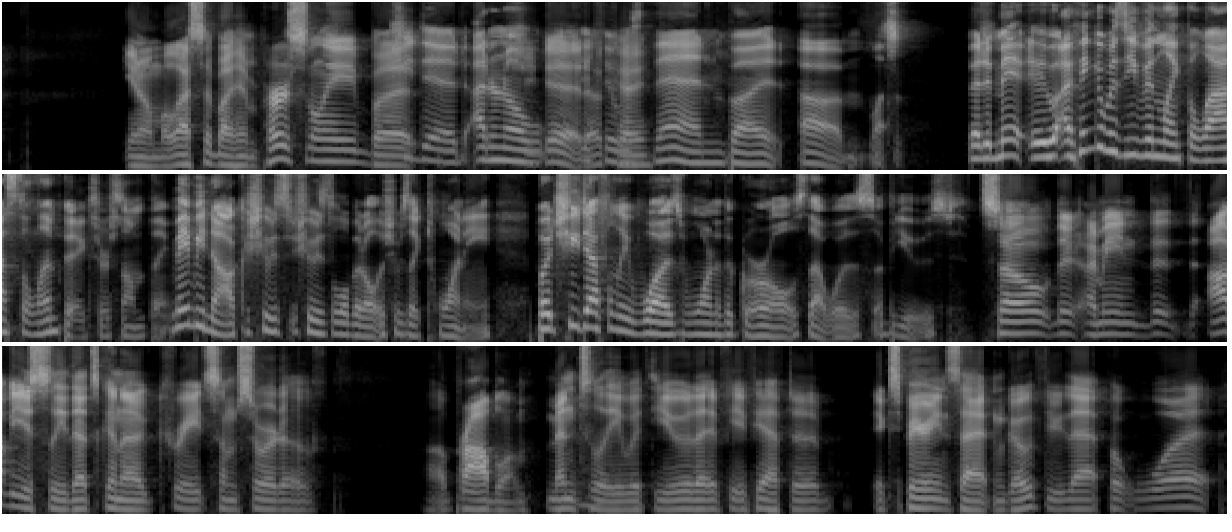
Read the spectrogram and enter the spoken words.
you know, molested by him personally, but she did. I don't know She did, if it was okay. then, but um, but it may. It, I think it was even like the last Olympics or something. Maybe not because she was she was a little bit older. She was like twenty, but she definitely was one of the girls that was abused. So, there, I mean, th- obviously, that's going to create some sort of uh, problem mentally Mm-hmm. with you that if, if you have to experience that and go through that. But what?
